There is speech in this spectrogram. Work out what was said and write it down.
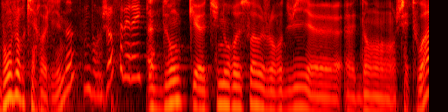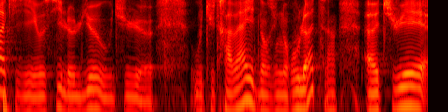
Bonjour Caroline. Bonjour Frédéric. Donc euh, tu nous reçois aujourd'hui euh, euh, dans chez toi, qui est aussi le lieu où tu, où tu travailles, dans une roulotte. tu es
